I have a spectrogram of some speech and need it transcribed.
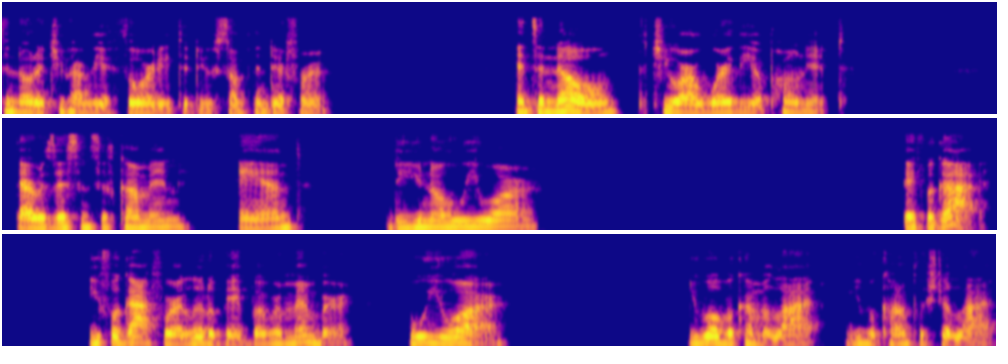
to know that you have the authority to do something different and to know that you are a worthy opponent. That resistance is coming. And do you know who you are? They forgot. You forgot for a little bit, but remember who you are. You've overcome a lot. You've accomplished a lot.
